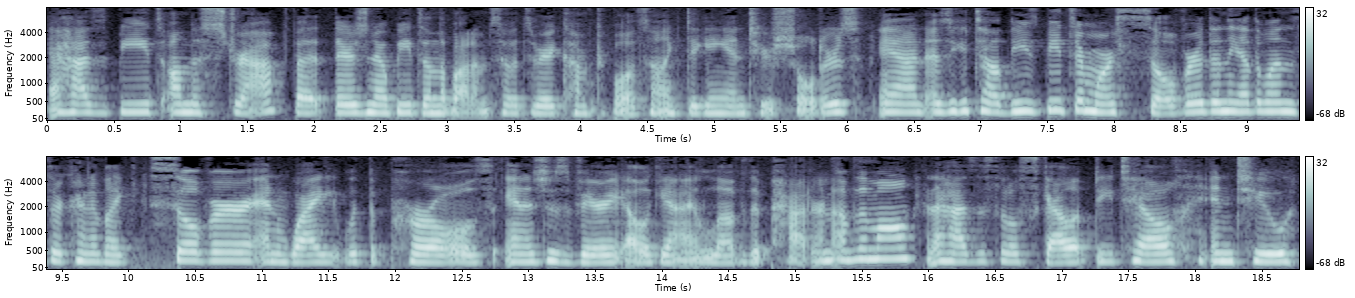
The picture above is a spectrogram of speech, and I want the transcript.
It has beads on the strap, but there's no beads on the bottom, so it's very comfortable. It's not like digging into your shoulders. And as you can tell, these beads are more silver than the other ones. They're kind of like silver and white with the pearls, and it's just very elegant. I love the pattern of them all. And it has this little scallop detail into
